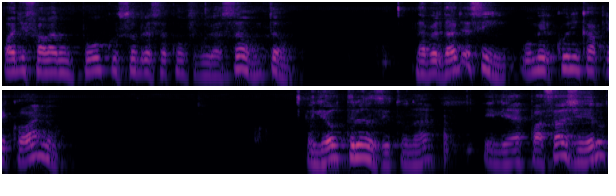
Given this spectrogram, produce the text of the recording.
pode falar um pouco sobre essa configuração? Então, Na verdade, assim, o Mercúrio em Capricórnio, ele é o trânsito, né? Ele é passageiro,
